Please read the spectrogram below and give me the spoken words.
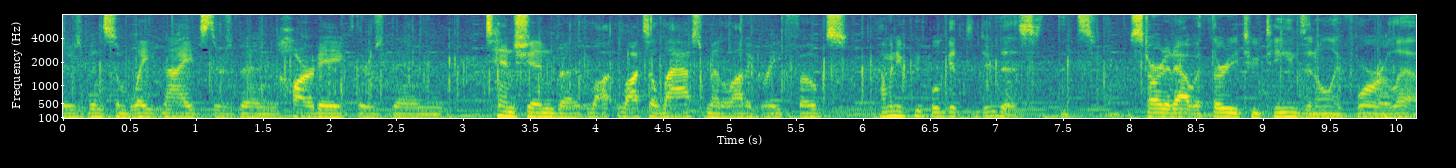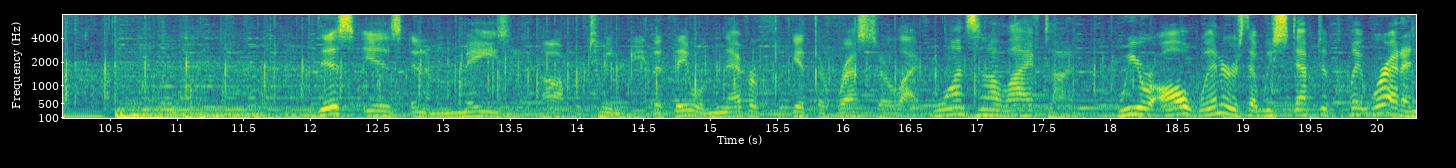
There's been some late nights, there's been heartache, there's been tension, but lots of laughs, met a lot of great folks. How many people get to do this? It's started out with 32 teams and only four are left. This is an amazing opportunity that they will never forget the rest of their life. Once in a lifetime. We are all winners that we stepped up to play. We're at a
